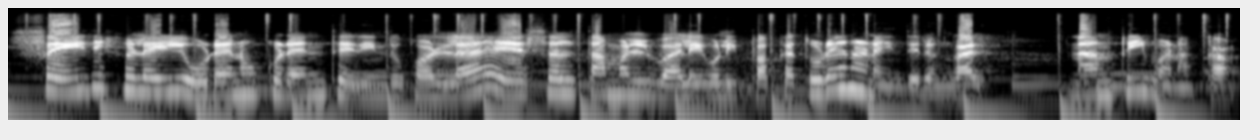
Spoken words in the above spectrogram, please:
செய்திகளை உடனுக்குடன் தெரிந்து கொள்ள எஸ்எல் தமிழ் வலைஒலி பக்கத்துடன் இணைந்திருங்கள். நன்றி வணக்கம்.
